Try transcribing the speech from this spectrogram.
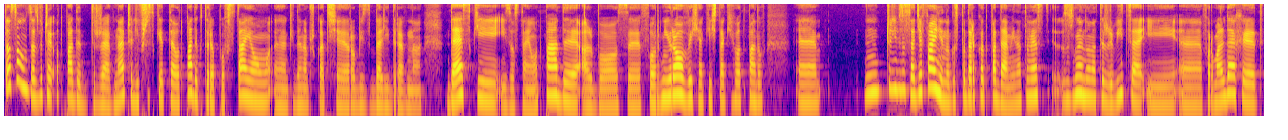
To są zazwyczaj odpady drzewne, czyli wszystkie te odpady, które powstają, e, kiedy na przykład się robi z beli drewna deski i zostają odpady, albo z fornirowych jakichś takich odpadów. Mm, czyli w zasadzie fajnie, no gospodarka odpadami. Natomiast ze względu na te żywice i e, formaldehyd,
